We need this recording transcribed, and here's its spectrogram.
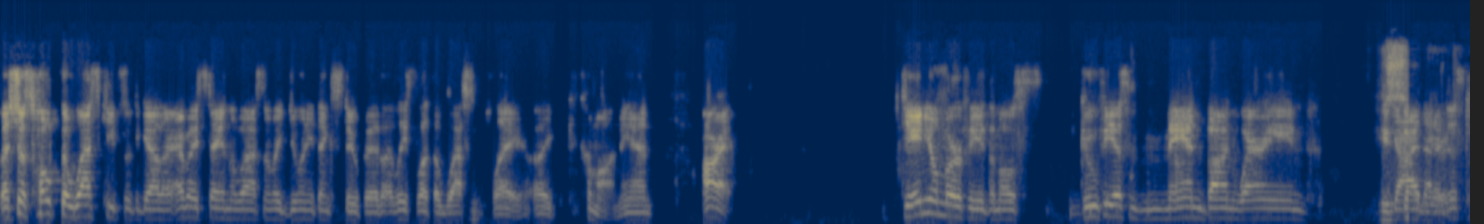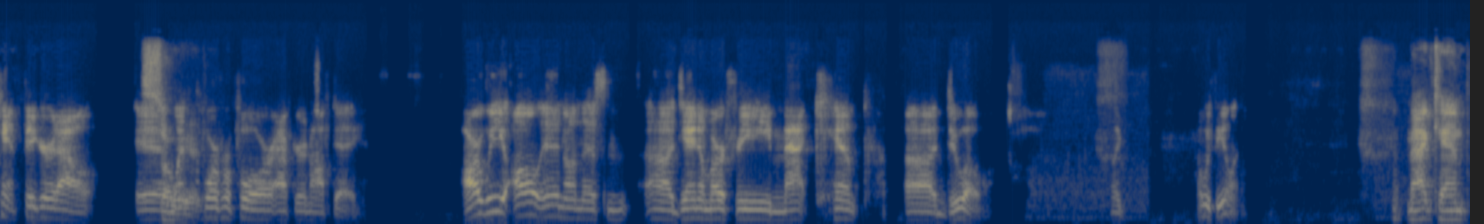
Let's just hope the West keeps it together. Everybody stay in the West. Nobody do anything stupid. At least let the West play. Like, come on, man. All right. Daniel Murphy, the most goofiest man bun wearing He's guy so that I just can't figure it out. It So went weird. four for four after an off day. Are we all in on this uh, Daniel Murphy Matt Kemp uh, duo? Like, how we feeling? Matt Kemp,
